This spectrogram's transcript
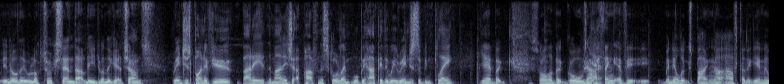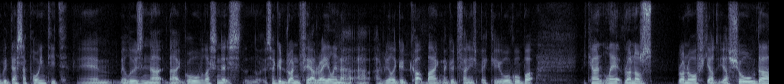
you know they will look to extend that lead when they get a chance. Rangers' point of view, Barry, the manager, apart from the scoreline, will be happy the way Rangers have been playing. Yeah, but it's all about goals. Yeah. I think if he, when he looks back now after the game, he'll be disappointed um, by losing that, that goal. Listen, it's it's a good run for O'Riley and a, a, a really good cutback and a good finish by Kyogo, but you can't let runners run off your, your shoulder.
